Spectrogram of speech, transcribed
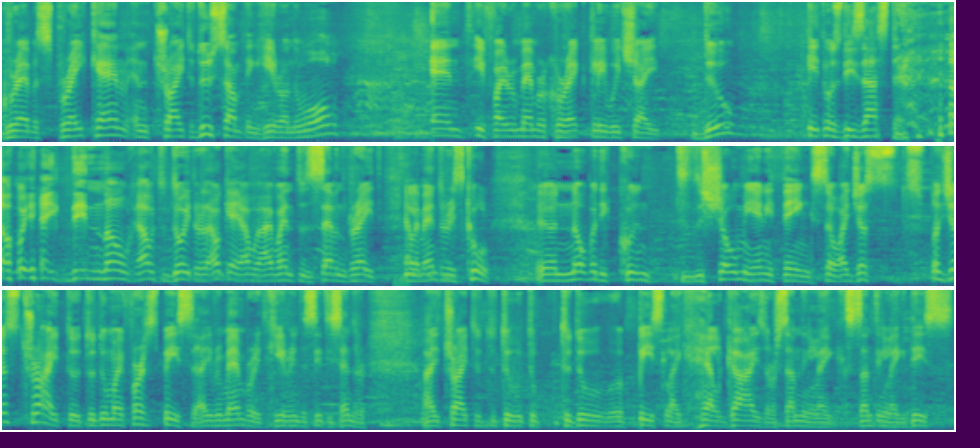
grab a spray can and try to do something here on the wall. And if I remember correctly, which I do, it was disaster. I didn't know how to do it. Okay, I, went to the seventh grade elementary school. Uh, nobody couldn't show me anything, so I just I just tried to, to do my first piece. I remember it here in the city center. I tried to to, to, to do a piece like Hell Guys or something like something like this,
